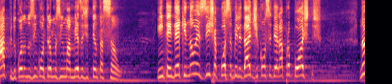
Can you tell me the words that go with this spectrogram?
rápido quando nos encontramos em uma mesa de tentação. Entender que não existe a possibilidade de considerar propostas. Não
